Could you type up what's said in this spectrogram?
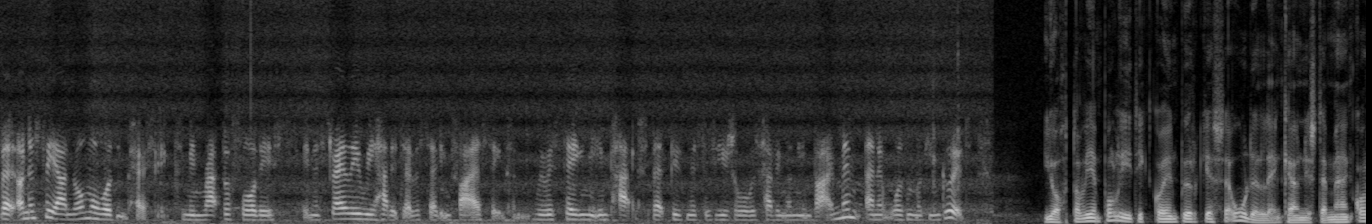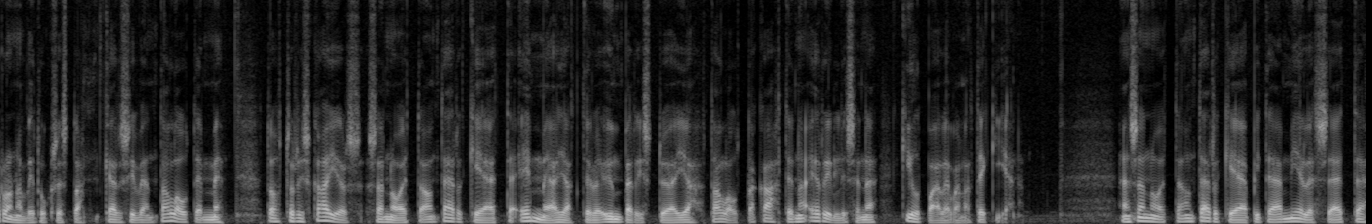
But honestly, our normal wasn't perfect. I mean, right before this in Australia, we had a devastating fire season. We were seeing the impact that business as usual was having on the environment, and it wasn't looking good. Johtavien poliitikkojen pyrkiessä uudelleen käynnistämään koronaviruksesta kärsivän taloutemme, tohtori Skyers sanoi, että on tärkeää, että emme ajattele ympäristöä ja taloutta kahtena erillisenä kilpailevana tekijänä. Hän sanoi, että on tärkeää pitää mielessä, että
